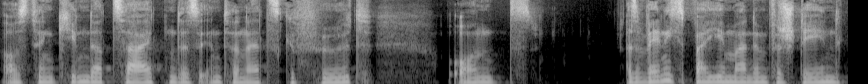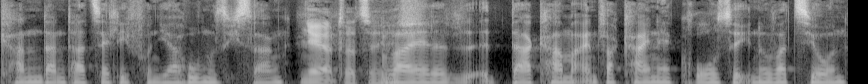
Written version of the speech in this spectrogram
aus den Kinderzeiten des Internets gefühlt. Und also wenn ich es bei jemandem verstehen kann, dann tatsächlich von Yahoo, muss ich sagen. Ja, tatsächlich. Weil äh, da kam einfach keine große Innovation,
